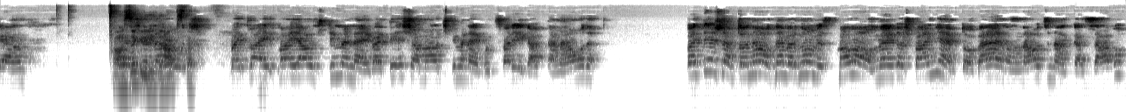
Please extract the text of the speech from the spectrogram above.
Jā. Ah, Zigrīda raksta. Bet vai, vai auģu ģimenei, vai tiešām auģu ģimenei būtu svarīgāk tā nauda? Vai tiešām to naudu nevar nomest malā un vienkārši paņemt to bērnu un audzināt kā savu?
